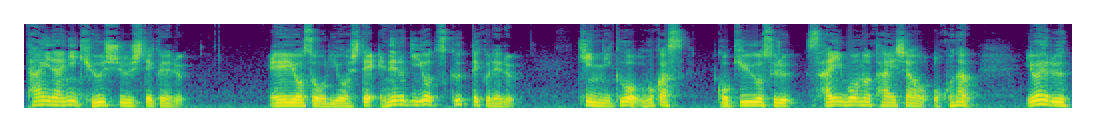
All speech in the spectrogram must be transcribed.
体内に吸収してくれる。栄養素を利用してエネルギーを作ってくれる。筋肉を動かす。呼吸をする。細胞の代謝を行う。いわゆる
